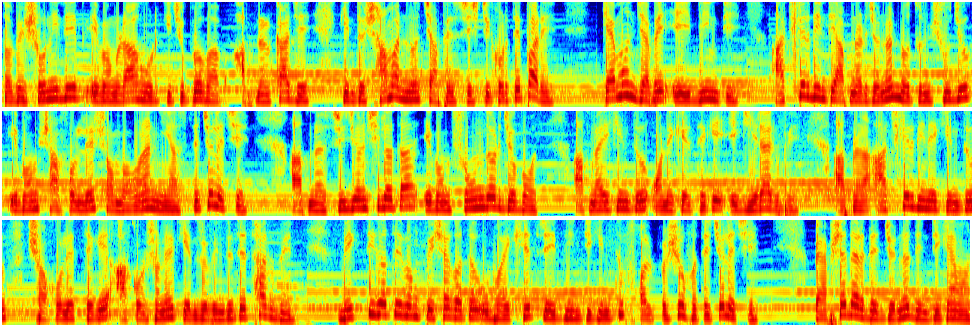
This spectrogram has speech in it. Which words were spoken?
তবে শনিদেব এবং রাহুর কিছু প্রভাব আপনার কাজে কিন্তু সামান্য চাপের সৃষ্টি করতে পারে। কেমন যাবে এই দিনটি? আজকের দিনটি আপনার জন্য নতুন সুযোগ এবং সাফল্যের সম্ভাবনা নিয়ে আসতে চলেছে। আপনার সৃজনশীলতা এবং সৌন্দর্যবোধ আপনাকে কিন্তু অনেকের থেকে এগিয়ে রাখবে। আপনারা আজকের দিনে কিন্তু সকলের থেকে আকর্ষণের কেন্দ্রবিন্দুতে থাকবেন। ব্যক্তিগত এবং পেশাগত উভয় ক্ষেত্রে দিনটি কিন্তু ফলপ্রসূ হতে চলেছে। ব্যবসাদারদের জন্য দিনটি কেমন?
